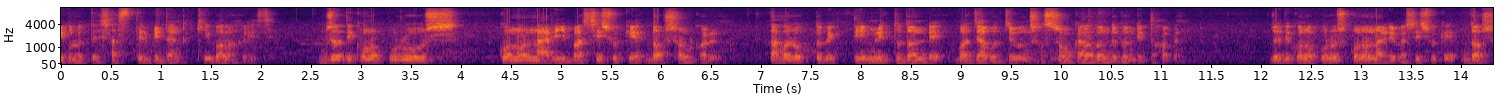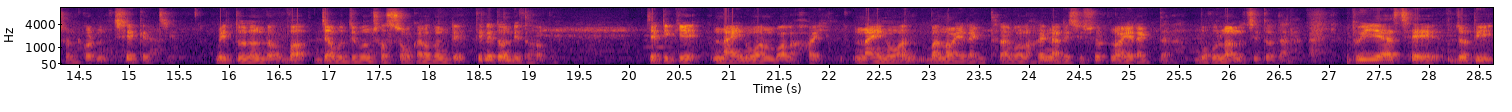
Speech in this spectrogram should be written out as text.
এগুলোতে শাস্তির বিধান কি বলা হয়েছে? যদি কোনো পুরুষ কোনো নারী বা শিশুকে দর্শন করেন, তাহলে উক্ত ব্যক্তি মৃত্যুদণ্ডে বা যাবজ্জীবন সশ্রম কারাদণ্ডে দণ্ডিত হবেন। যদি কোনো পুরুষ কোনো নারী বা শিশুকে দর্শন করেন, সেক্ষেত্রে মৃত্যুদণ্ড বা যাবজ্জীবন সশ্রম কারাদণ্ডে তিনি দণ্ডিত হবেন। যেটিকে নাইন ওয়ান বলা হয়। নাইন ওয়ান বা নয়ের এক ধারা বলা হয় নারী শিশুর নয়ের এক ধারা, বহুল আলোচিত ধারা। দুইয়ে আছে, যদি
